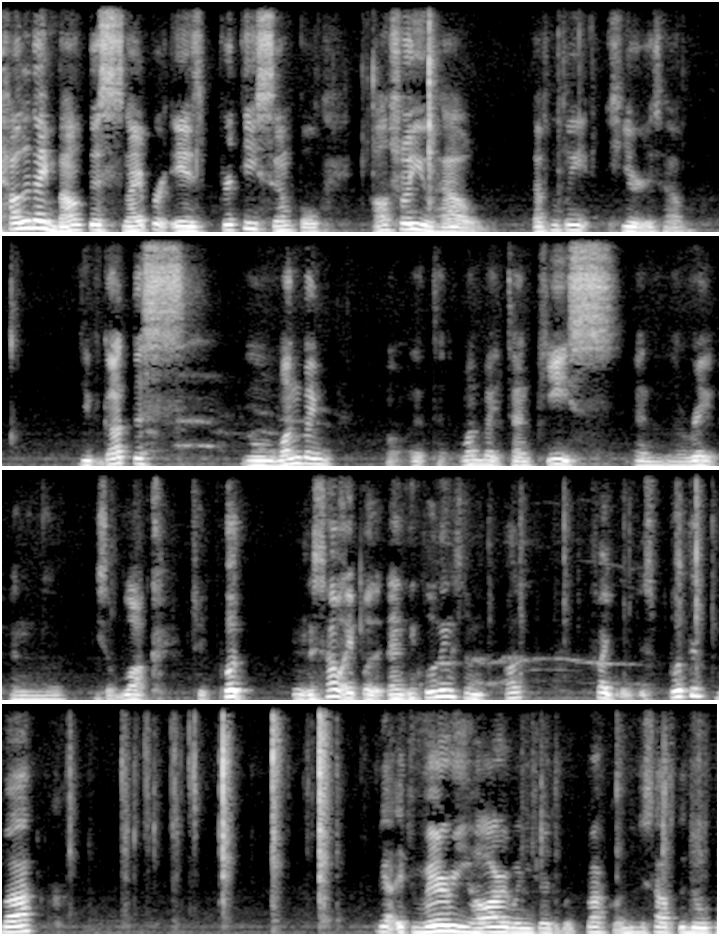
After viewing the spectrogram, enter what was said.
how did I mount this sniper is pretty simple. I'll show you how. Definitely here is how. You've got this one by one by ten piece and rate and piece of block. To put this how I put it, and including some. If I just put it back. Yeah, it's very hard when you try to put back on. You just have to do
